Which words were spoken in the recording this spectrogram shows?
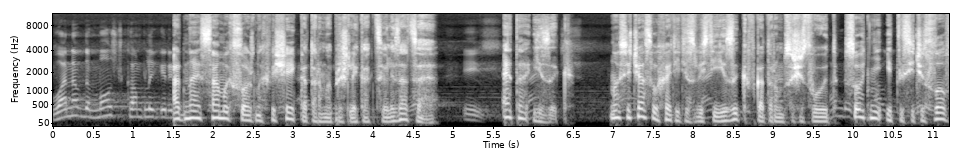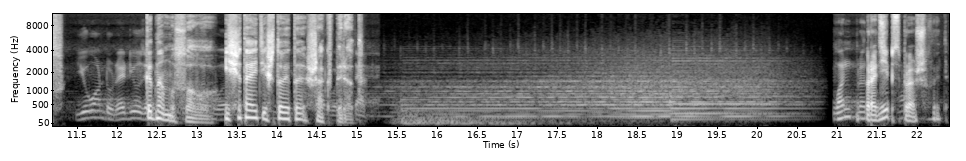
Одна из самых сложных вещей, к которым мы пришли как цивилизация, — это язык. Но сейчас вы хотите свести язык, в котором существуют сотни и тысячи слов, к одному слову, и считаете, что это шаг вперед. Прадип спрашивает.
